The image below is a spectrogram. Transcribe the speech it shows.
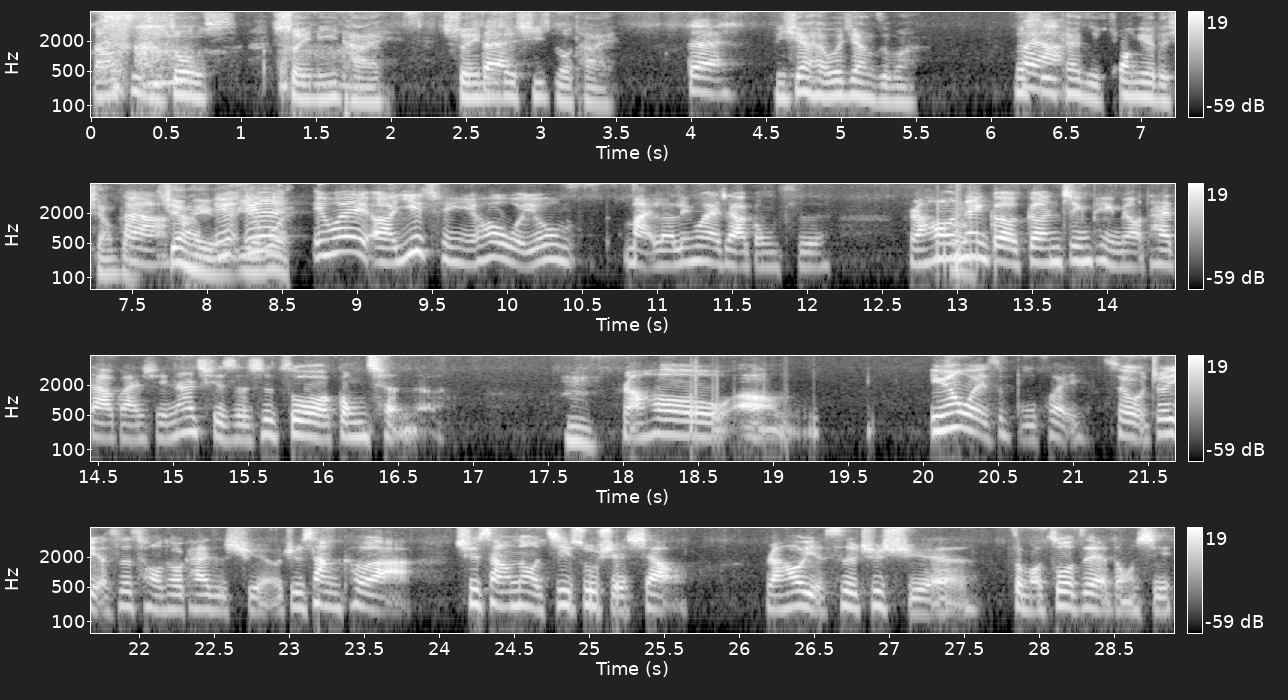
然后自己做水泥台、水泥的洗手台。对。你现在还会这样子吗？那是一开始创业的想法。啊。现在也也会。因为呃疫情以后，我又买了另外一家公司。然后那个跟精品没有太大关系，那其实是做工程的，嗯，然后嗯，因为我也是不会，所以我就也是从头开始学，我去上课啊，去上那种技术学校，然后也是去学怎么做这些东西。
